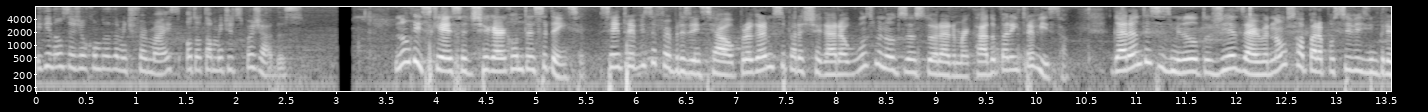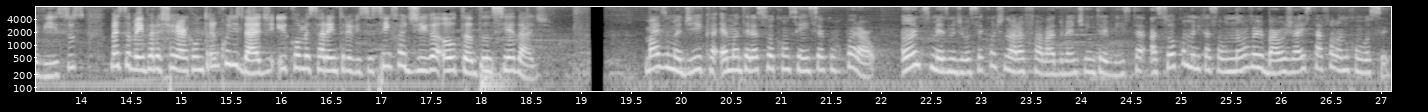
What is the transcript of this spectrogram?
e que não sejam completamente formais ou totalmente despojadas. Nunca esqueça de chegar com antecedência. Se a entrevista for presencial, programe-se para chegar alguns minutos antes do horário marcado para a entrevista. Garanta esses minutos de reserva não só para possíveis imprevistos, mas também para chegar com tranquilidade e começar a entrevista sem fadiga ou tanta ansiedade. Mais uma dica é manter a sua consciência corporal. Antes mesmo de você continuar a falar durante a entrevista, a sua comunicação não verbal já está falando com você.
